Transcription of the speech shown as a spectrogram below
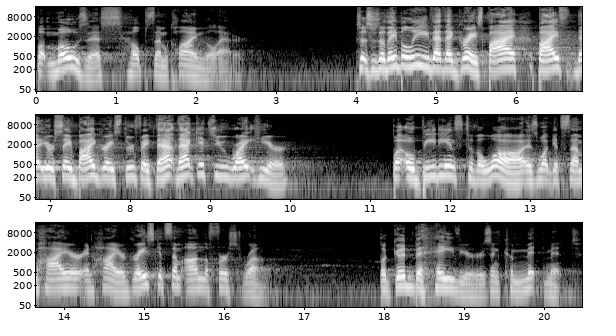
But Moses helps them climb the ladder. So, so, so, they believe that, that grace, by, by, that you're saved by grace through faith, that, that gets you right here. But obedience to the law is what gets them higher and higher. Grace gets them on the first rung. But good behaviors and commitment,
